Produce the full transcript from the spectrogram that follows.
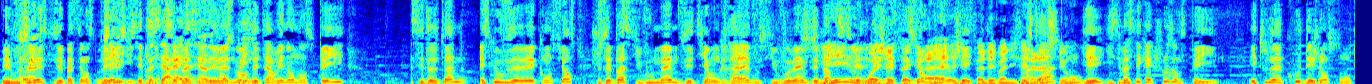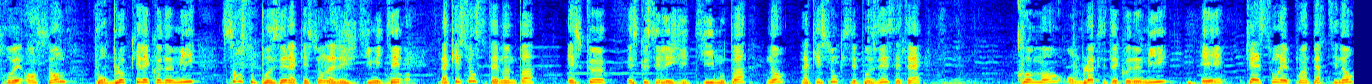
Mais vous Ah savez oui. ce qui s'est passé dans ce Vous pays qui s'est passé Il un événement déterminant dans ce pays cet automne. Est-ce que vous avez conscience Je ne sais pas si vous-même vous étiez en grève ou si vous-même vous Si, participé à des moi j'ai fait grève, j'ai fait des manifestations. Voilà, il, il s'est passé quelque chose dans ce pays. Et tout d'un coup, des gens se sont retrouvés ensemble pour bloquer l'économie sans se poser la question de la légitimité. La question, c'était même pas est-ce que est-ce que c'est légitime ou pas? Non, la question qui s'est posée, c'était comment on bloque cette économie et quels sont les points pertinents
